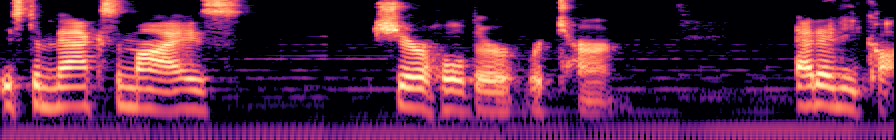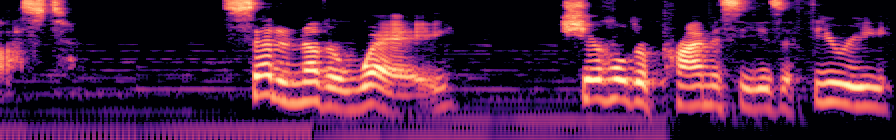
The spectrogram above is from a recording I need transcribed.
is to maximize shareholder return at any cost. Said another way, shareholder primacy is a theory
